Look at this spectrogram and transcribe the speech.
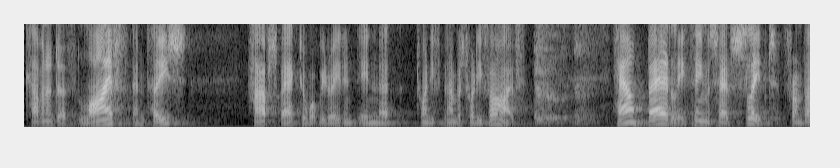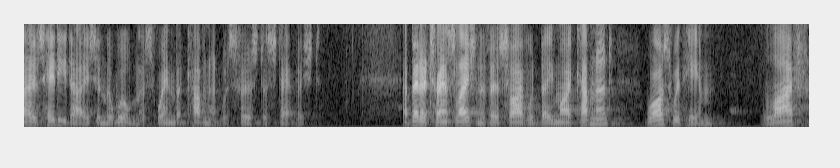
covenant of life and peace harps back to what we read in, in uh, 20, Numbers 25. How badly things have slipped from those heady days in the wilderness when the covenant was first established. A better translation of verse 5 would be My covenant was with him life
